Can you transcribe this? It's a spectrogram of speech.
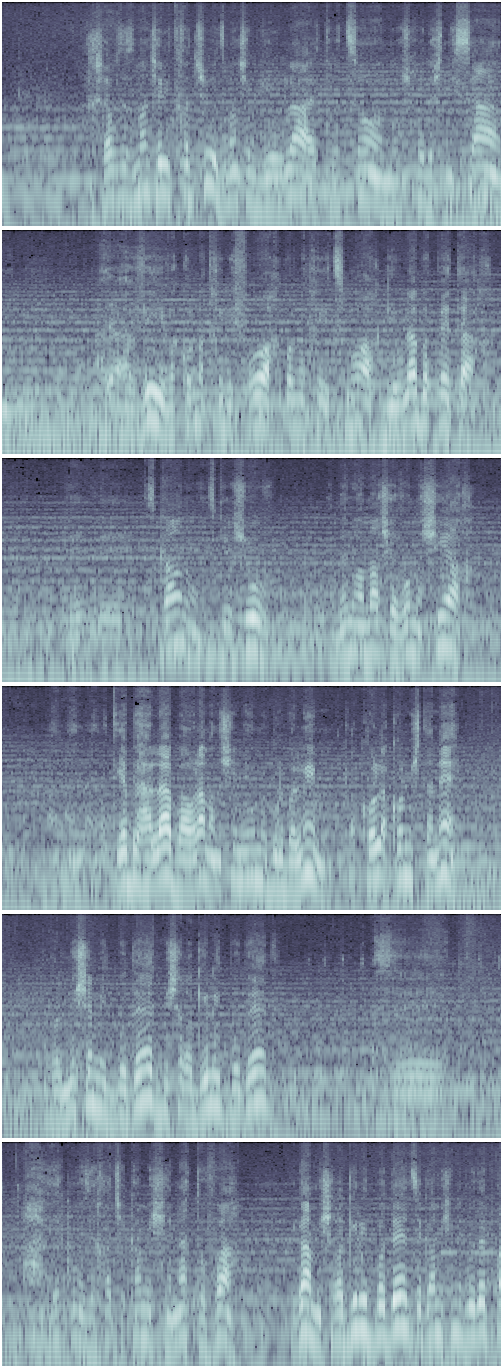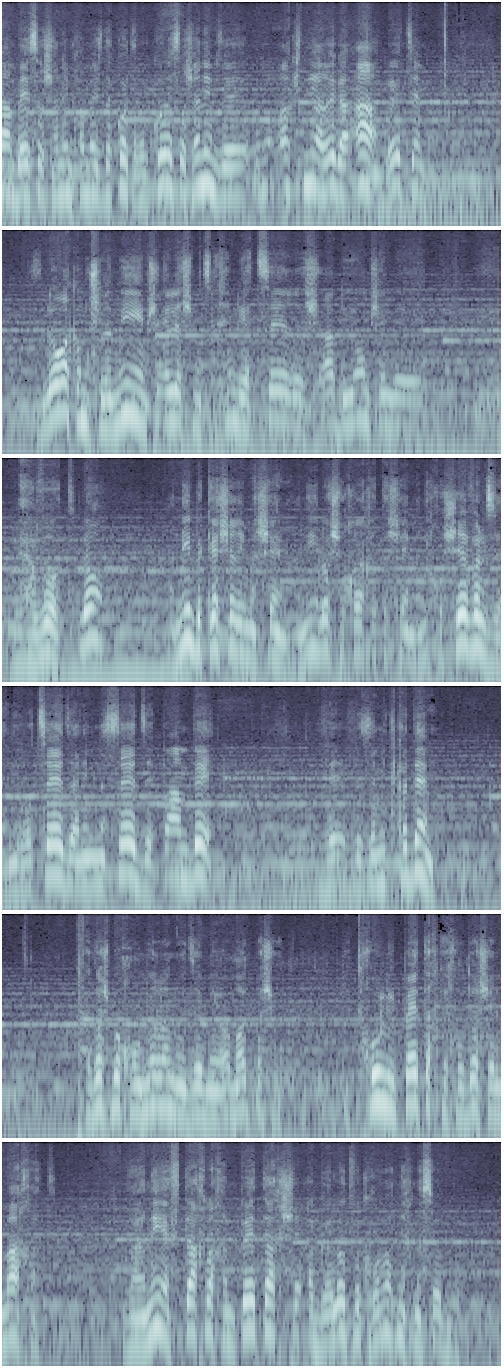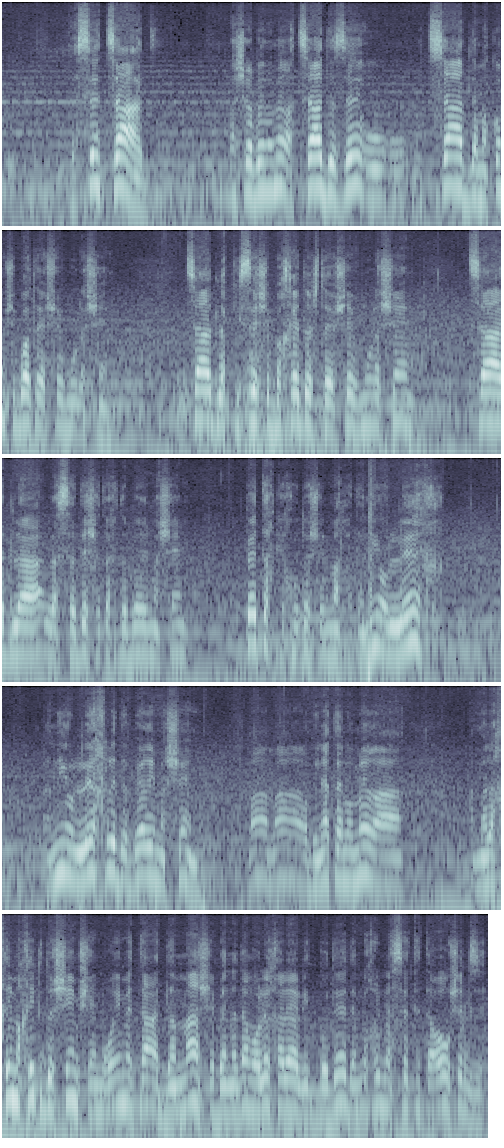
עכשיו זה זמן של התחדשות, זמן של גאולה, עת רצון, ראש חודש ניסן, האביב, הכל מתחיל לפרוח, הכל מתחיל לצמוח, גאולה בפתח. והזכרנו, נזכיר שוב, רבנו אמר שיבוא משיח, תהיה בהלה בעולם, אנשים יהיו מבולבלים, הכל, הכל משתנה. אבל מי שמתבודד, מי שרגיל להתבודד, אז אה, אה, יהיה כמו איזה אחד שקם משינה טובה. וגם, מי שרגיל להתבודד זה גם מי שמתבודד פעם בעשר שנים, חמש דקות, אבל כל עשר שנים זה, רק שנייה, רגע, אה, בעצם, זה לא רק המושלמים, שאלה שמצליחים לייצר שעה ביום של אה, להבות, לא. אני בקשר עם השם, אני לא שוכח את השם, אני חושב על זה, אני רוצה את זה, אני מנסה את זה פעם ב... וזה מתקדם. הקדוש ברוך הוא אומר לנו את זה מאוד פשוט. פתחו לי פתח כחודו של מחט, ואני אפתח לכם פתח שעגלות וקרונות נכנסות בו. תעשה צעד. מה שרבנו אומר, הצעד הזה הוא, הוא, הוא צעד למקום שבו אתה יושב מול השם. צעד לכיסא שבחדר שאתה יושב מול השם, צעד לשדה שאתה הולך לדבר עם השם. פתח כחודו של מחט. אני הולך, אני הולך לדבר עם השם. מה, מה רבי נתן אומר? המלאכים הכי קדושים, שהם רואים את האדמה שבן אדם הולך עליה להתבודד, הם לא יכולים לשאת את האור של זה.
